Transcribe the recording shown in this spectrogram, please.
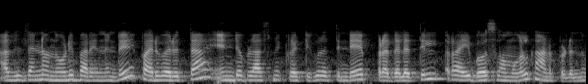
അതിൽ തന്നെ ഒന്നുകൂടി പറയുന്നുണ്ട് പരുവരുത്ത എൻഡോപ്ലാസ്മിക് റെറ്റിക്കുലത്തിന്റെ പ്രതലത്തിൽ റൈബോസോമുകൾ കാണപ്പെടുന്നു.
